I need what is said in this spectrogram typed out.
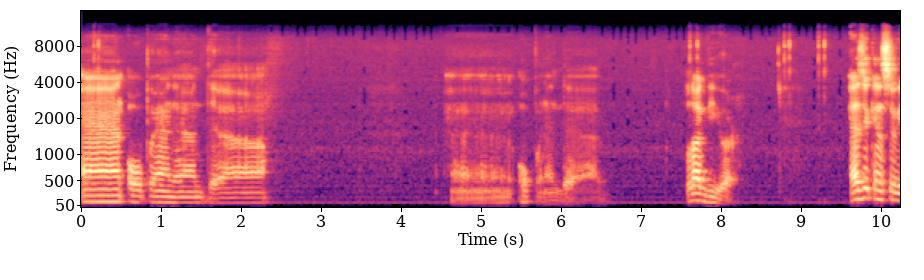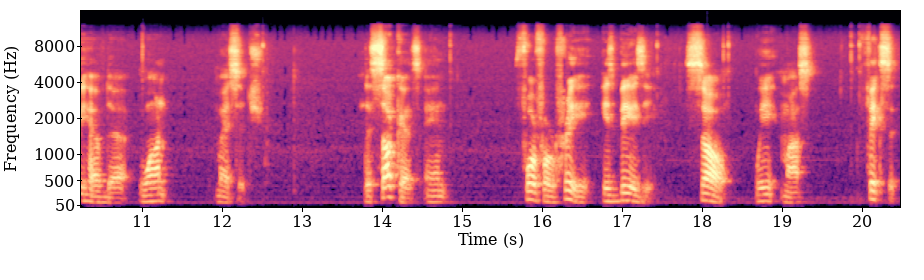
and open and uh, uh, open the log viewer as you can see we have the one message. The sockets in 443 is busy so we must fix it.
